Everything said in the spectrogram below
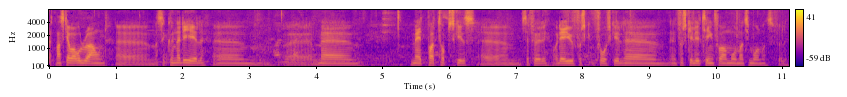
at man skal være all-round. Øh, altså man skal kunne det hele. Øh, øh med, med et par top skills, øh, selvfølgelig. Og det er jo fors- forskel, øh, forskellige ting fra målmand til målmand, selvfølgelig.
